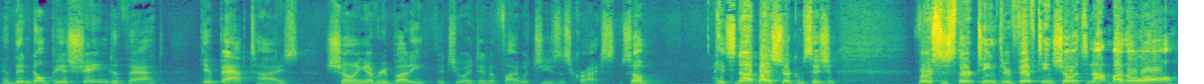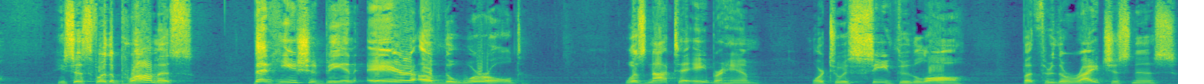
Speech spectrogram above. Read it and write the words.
and then don't be ashamed of that. Get baptized, showing everybody that you identify with Jesus Christ. So, it's not by circumcision. Verses 13 through 15 show it's not by the law. He says, For the promise that he should be an heir of the world was not to Abraham or to his seed through the law, but through the righteousness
